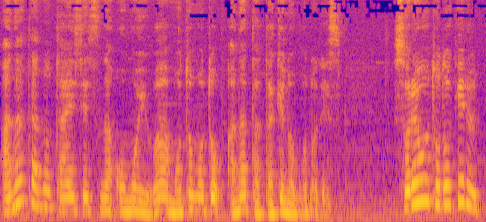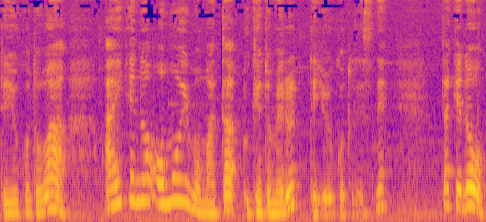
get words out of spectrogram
あなたの大切な思いはもともとあなただけのものです。それを届けるっていうことは相手の思いもまた受け止めるっていうことですね。だけど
